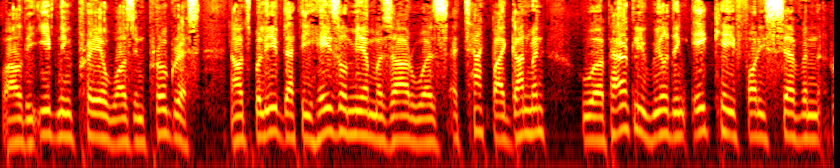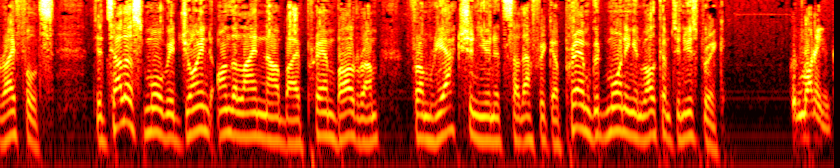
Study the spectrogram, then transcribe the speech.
while the evening prayer was in progress. Now it's believed that the Hazelmere Mazar was attacked by gunmen who were apparently wielding AK-47 rifles. To tell us more, we're joined on the line now by Prem Balram from Reaction Unit South Africa. Prem, good morning and welcome to Newsbreak. Good morning.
